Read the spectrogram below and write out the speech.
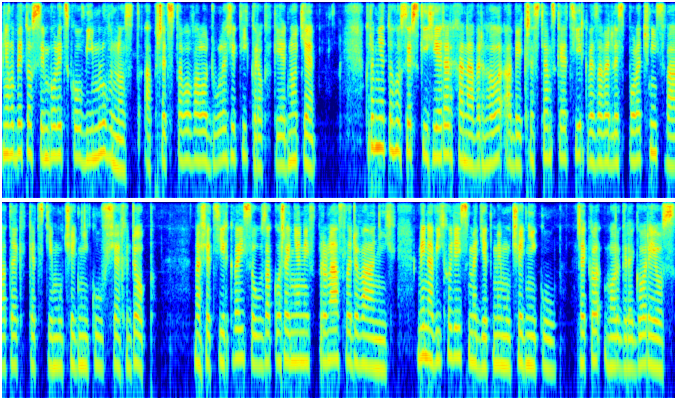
Mělo by to symbolickou výmluvnost a představovalo důležitý krok k jednotě. Kromě toho syrských hierarcha navrhl, aby křesťanské církve zavedly společný svátek ke cti mučedníků všech dob. Naše církve jsou zakořeněny v pronásledováních. My na východě jsme dětmi mučedníků, řekl Mor Gregorios.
